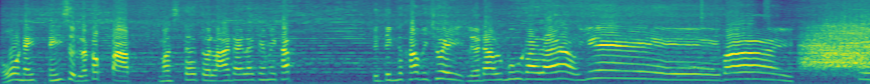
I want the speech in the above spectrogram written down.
โอ้ในในที่สุดแล้วก็ปราบมอนสเตอร์ตัวร้ายได้แล้วใช่ไหมครับ ตินตินก็เข้าไปช่วยเหลือดาวลูบูได้แล้ว เย้บายโอ้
